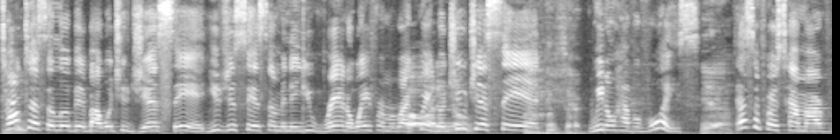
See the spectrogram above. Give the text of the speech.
Talk to us a little bit about what you just said. You just said something and then you ran away from it right Oh, quick. But you just said we don't have a voice. Yeah. That's the first time I've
